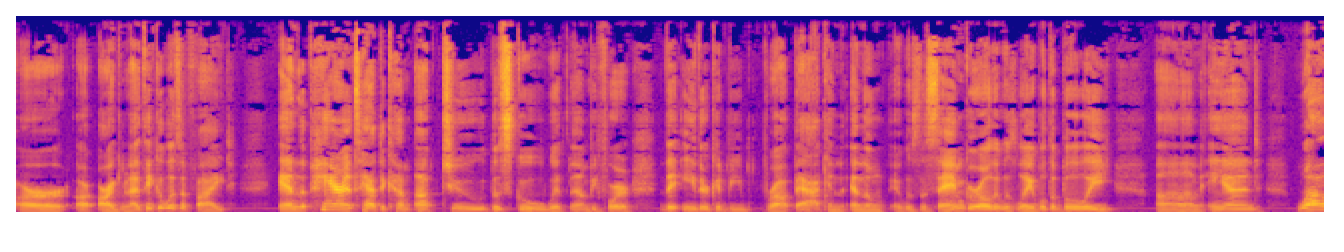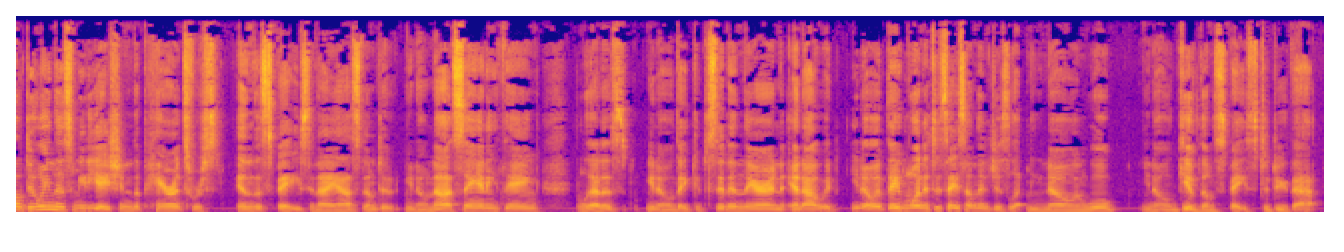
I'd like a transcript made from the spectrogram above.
or, or, argument. I think it was a fight. And the parents had to come up to the school with them before they either could be brought back. And, and the, it was the same girl that was labeled a bully. Um, and while doing this mediation, the parents were in the space and I asked them to, you know, not say anything, let us, you know, they could sit in there and, and I would, you know, if they wanted to say something, just let me know and we'll, you know, give them space to do that.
